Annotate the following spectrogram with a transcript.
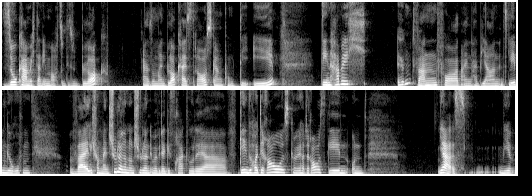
so kam ich dann eben auch zu diesem Blog. Also mein Blog heißt rausgang.de. Den habe ich irgendwann vor eineinhalb Jahren ins Leben gerufen, weil ich von meinen Schülerinnen und Schülern immer wieder gefragt wurde, ja, gehen wir heute raus, können wir heute rausgehen? Und ja, es, mir,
